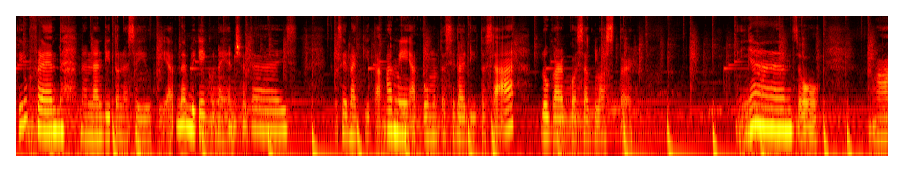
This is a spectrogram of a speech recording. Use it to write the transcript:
aking friend na nandito na sa UP at nabigay ko na yan siya guys. Kasi nagkita kami at pumunta sila dito sa lugar ko sa Gloucester. Ayan so mga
